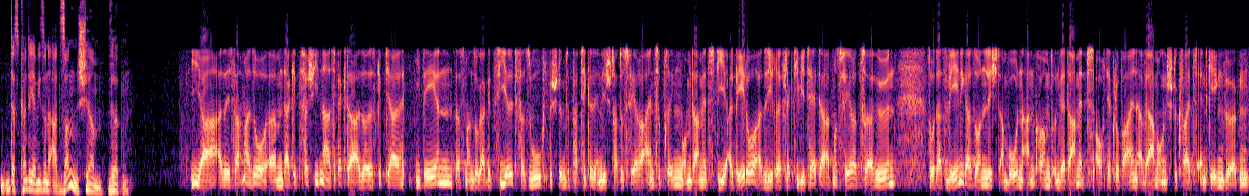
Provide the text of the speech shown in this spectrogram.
Das könnte ja wie so eine Art Sonnenschirm wirken. Ja, also ich sag mal so, ähm, da gibt es verschiedene Aspekte. Also es gibt ja Ideen, dass man sogar gezielt versucht, bestimmte Partikel in die Stratosphäre einzubringen, um damit die Albedo, also die Reflektivität der Atmosphäre zu erhöhen, so dass weniger Sonnenlicht am Boden ankommt und wir damit auch der globalen Erwärmung ein Stück weit entgegenwirken.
